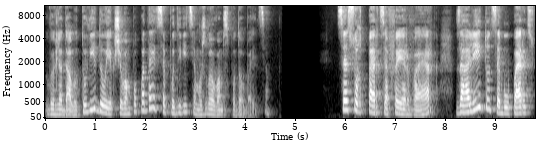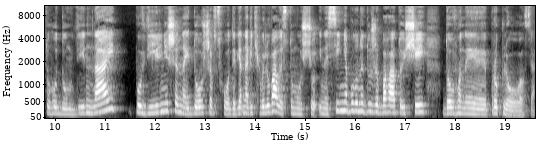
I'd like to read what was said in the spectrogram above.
виглядало то відео. Якщо вам попадеться, подивіться, можливо, вам сподобається. Це сорт перця феєрверк. Взагалі-то це був перець тугодум. Він найповільніше, найдовше всходив. Я навіть хвилювалась, тому що і насіння було не дуже багато, і ще й довго не прокльовувався.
